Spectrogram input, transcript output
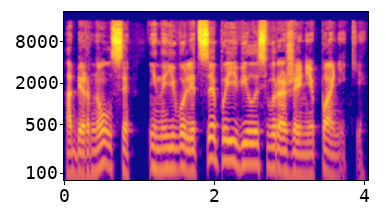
обернулся, и на его лице появилось выражение паники.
